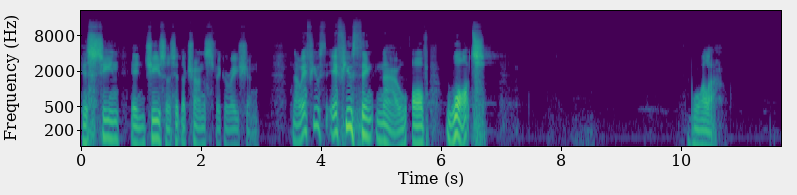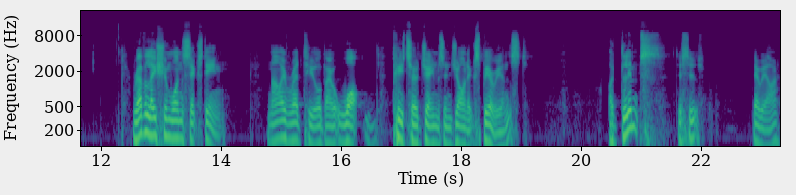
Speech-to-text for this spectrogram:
is seen in Jesus at the Transfiguration. Now, if you, th- if you think now of what, voila Revelation 1:16. Now I've read to you about what Peter, James and John experienced. A glimpse, this is there we are.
